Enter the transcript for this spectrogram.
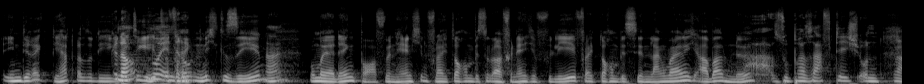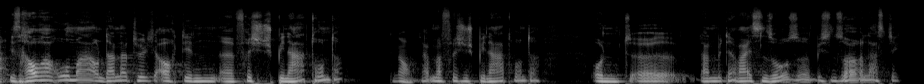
indirekt. Die hat also die Genau, richtige Hitze indirekt. nicht gesehen, Nein. wo man ja denkt, boah, für ein Hähnchen vielleicht doch ein bisschen, oder für ein Hähnchenfilet vielleicht doch ein bisschen langweilig, aber nö. Ah, super saftig und Ja. dieses Raucharoma und dann natürlich auch den äh, frischen Spinat drunter. Genau. Da hat man frischen Spinat drunter. Und äh, dann mit der weißen Soße, ein bisschen säurelastig.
